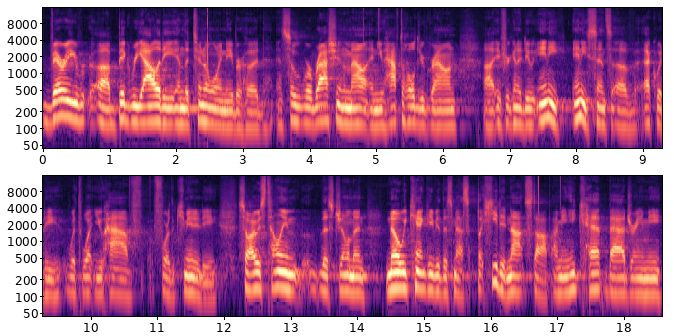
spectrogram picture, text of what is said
very uh, big reality in the Tenderloin neighborhood. And so we're rationing them out, and you have to hold your ground uh, if you're going to do any, any sense of equity with what you have for the community. So I was telling this gentleman, no, we can't give you this mask. But he did not stop. I mean, he kept badgering me.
